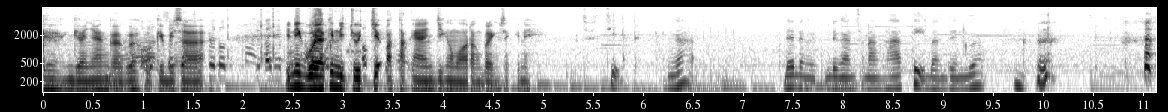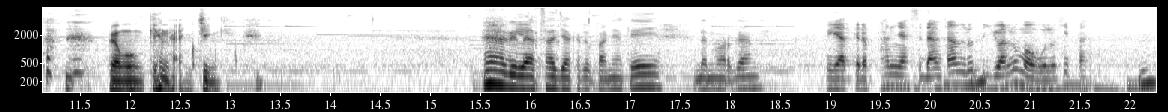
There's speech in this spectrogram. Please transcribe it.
Gak, gak nyangka gue Kuki bisa Ini gue yakin dicuci otaknya anjing sama orang brengsek ini Cuci. Enggak. Dia dengan, dengan senang hati bantuin gua. Gak mungkin anjing. Ya dilihat saja ke depannya Kay dan Morgan. Lihat ke depannya, sedangkan lu tujuan lu mau bunuh kita. Hmm.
